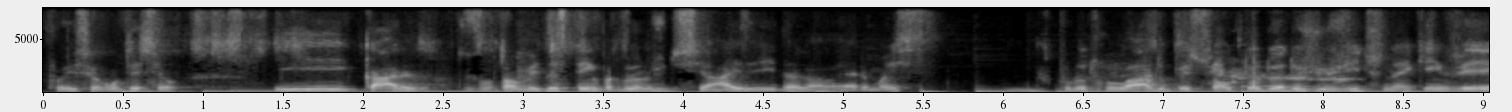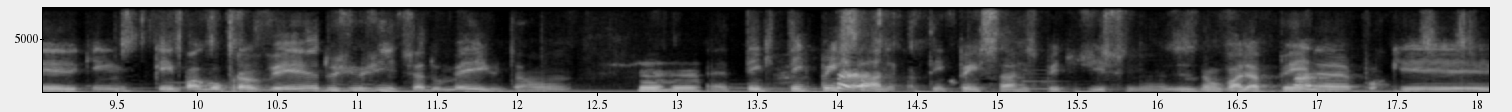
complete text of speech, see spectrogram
Foi isso que aconteceu. E, cara, talvez eles tenham problemas judiciais aí da galera, mas por outro lado, o pessoal todo é do jiu-jitsu, né? Quem vê, quem, quem pagou para ver é do jiu-jitsu, é do meio. Então, uhum. é, tem, que, tem que pensar, né, cara? Tem que pensar a respeito disso, né? Às vezes não vale a pena porque,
